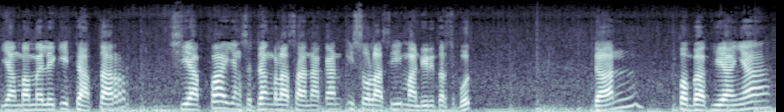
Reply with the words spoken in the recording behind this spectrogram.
yang memiliki daftar siapa yang sedang melaksanakan isolasi mandiri tersebut. Dan pembagiannya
